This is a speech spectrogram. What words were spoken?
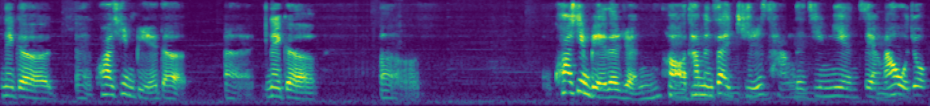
那个呃跨性别的。呃，那个呃，跨性别的人哈、他们在职场的经验这样，然后我就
